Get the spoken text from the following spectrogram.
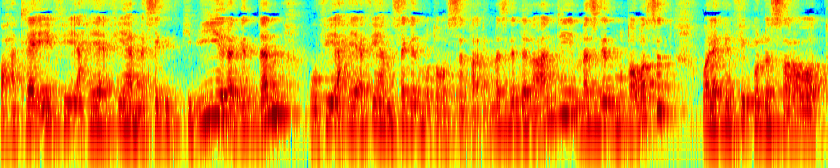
وهتلاقي في أحياء فيها مساجد كبيرة جدا وفي أحياء فيها مساجد متوسطة. المسجد اللي عندي مسجد متوسط ولكن في كل الصلوات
